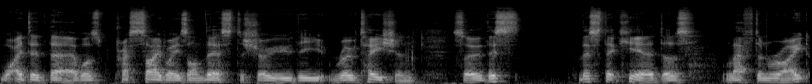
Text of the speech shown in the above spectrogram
What I did there was press sideways on this to show you the rotation. So this this stick here does left and right.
